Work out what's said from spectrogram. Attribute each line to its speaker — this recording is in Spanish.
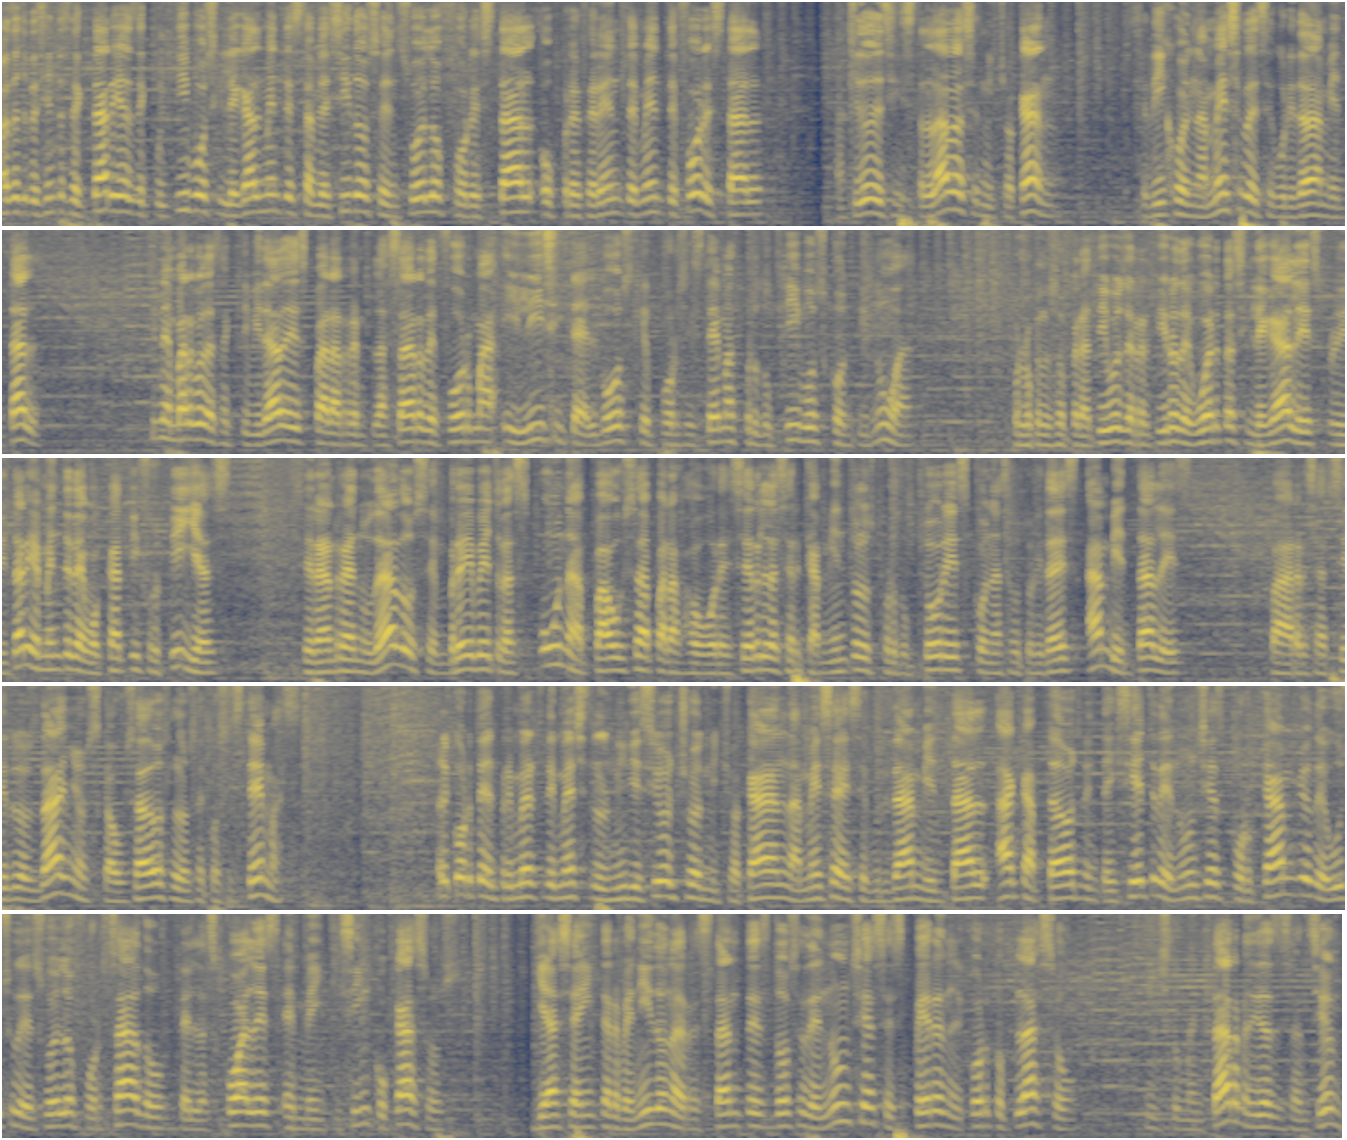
Speaker 1: Más de 300 hectáreas de cultivos ilegalmente establecidos en suelo forestal o preferentemente forestal han sido desinstaladas en Michoacán, se dijo en la Mesa de Seguridad Ambiental. Sin embargo, las actividades para reemplazar de forma ilícita el bosque por sistemas productivos continúan, por lo que los operativos de retiro de huertas ilegales, prioritariamente de aguacate y frutillas, serán reanudados en breve tras una pausa para favorecer el acercamiento de los productores con las autoridades ambientales para resarcir los daños causados a los ecosistemas. Al corte del primer trimestre de 2018 en Michoacán, la Mesa de Seguridad Ambiental ha captado 37 denuncias por cambio de uso de suelo forzado, de las cuales en 25 casos ya se ha intervenido en las restantes 12 denuncias. Se espera en el corto plazo instrumentar medidas de sanción.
